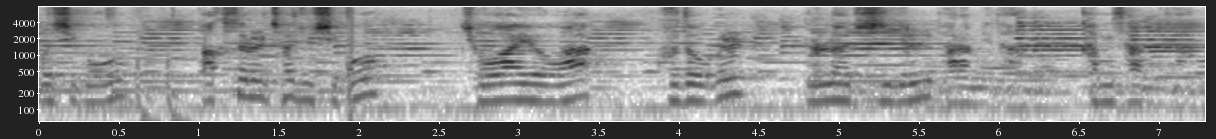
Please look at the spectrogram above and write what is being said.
보시고 박수를 쳐주시고 좋아요와 구독을 눌러주시기를 바랍니다. 감사합니다.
